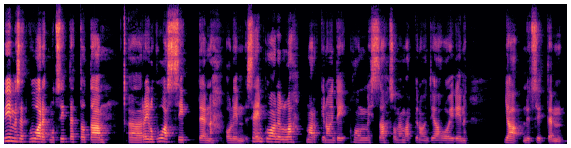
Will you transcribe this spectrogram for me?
viimeiset vuodet, mutta sitten tota, reilu vuosi sitten olin Seimkoalilla markkinointihommissa, somemarkkinointia hoidin. Ja nyt sitten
